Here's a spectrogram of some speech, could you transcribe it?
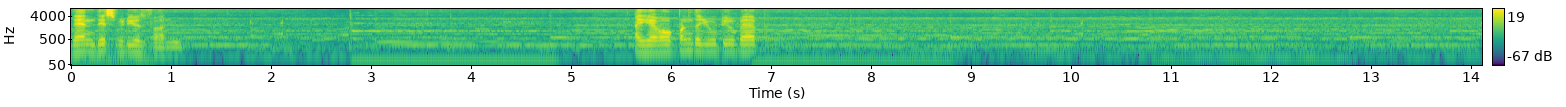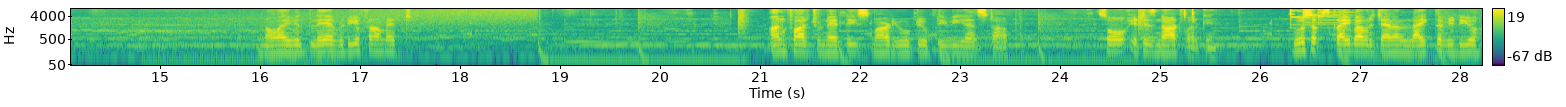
then this video is for you. I have opened the YouTube app Now I will play a video from it. Unfortunately, smart YouTube TV has stopped. So it is not working. Do subscribe our channel, like the video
